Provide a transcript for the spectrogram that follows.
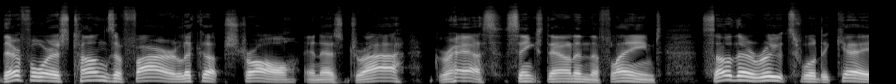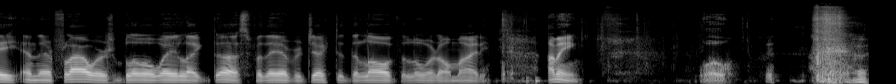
Therefore, as tongues of fire lick up straw, and as dry grass sinks down in the flames, so their roots will decay and their flowers blow away like dust, for they have rejected the law of the Lord Almighty. I mean, whoa.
